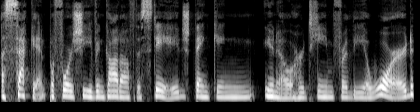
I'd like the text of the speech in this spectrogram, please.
a second before she even got off the stage, thanking, you know, her team for the award.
